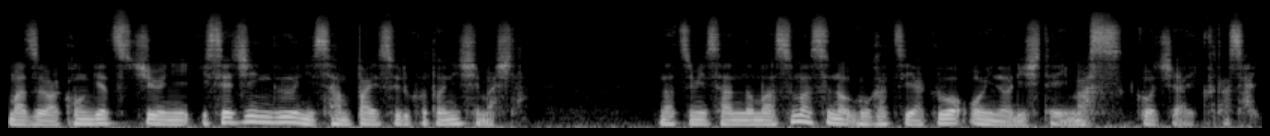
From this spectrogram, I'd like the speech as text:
まずは今月中に伊勢神宮に参拝することにしました。夏美さんのますますのご活躍をお祈りしています。ご自愛ください。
